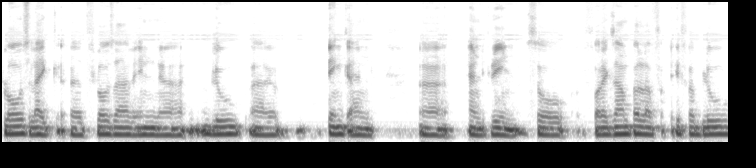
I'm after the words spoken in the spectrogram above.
flows like flows are in blue, pink and and green. So for example, if, a blue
